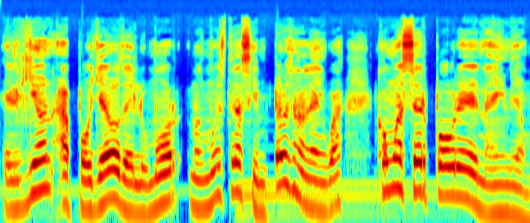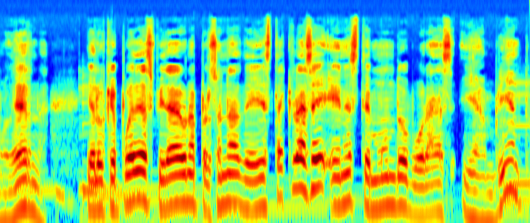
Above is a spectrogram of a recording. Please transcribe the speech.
El guion apoyado del humor nos muestra sin pelos en la lengua cómo es ser pobre en la India moderna y a lo que puede aspirar una persona de esta clase en este mundo voraz y hambriento.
